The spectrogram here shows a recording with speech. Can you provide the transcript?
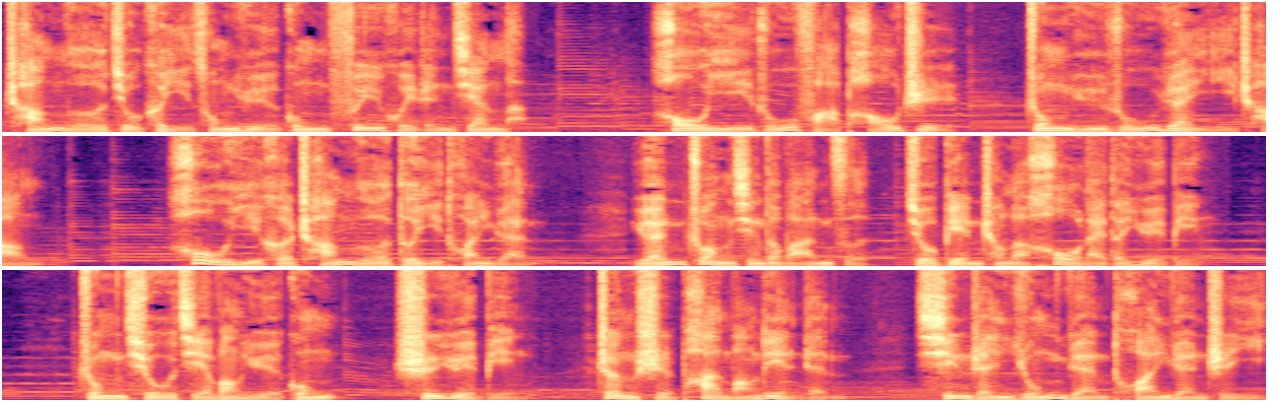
嫦娥就可以从月宫飞回人间了。后羿如法炮制，终于如愿以偿。后羿和嫦娥得以团圆，圆状形的丸子就变成了后来的月饼。中秋节望月宫吃月饼，正是盼望恋人。亲人永远团圆之意，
